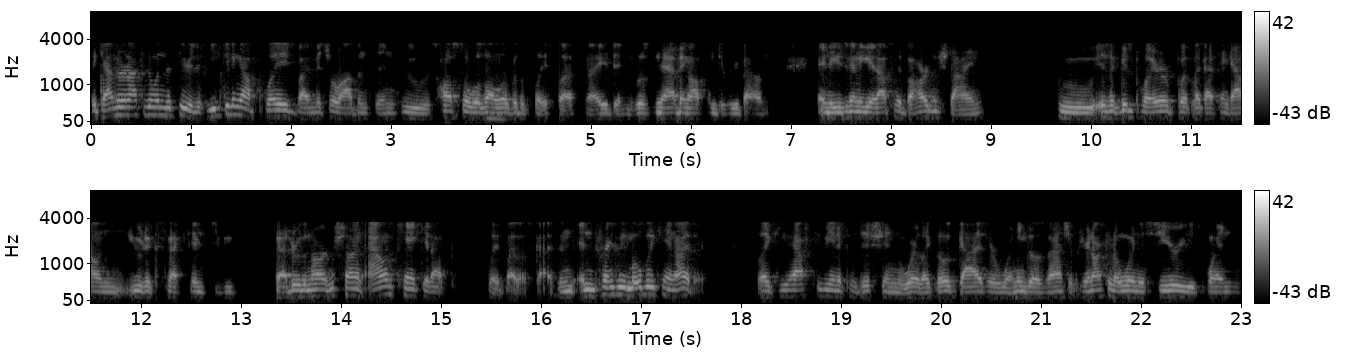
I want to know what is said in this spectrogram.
the Cavs are not going to win the series if he's getting outplayed by Mitchell Robinson, whose hustle was all mm-hmm. over the place last night and was nabbing offensive rebounds, and he's going to get outplayed by Hartenstein who is a good player, but like I think Allen, you'd expect him to be better than Hartenstein. Allen can't get outplayed by those guys, and and frankly, Mobley can't either. Like you have to be in a position where like those guys are winning those matchups. You're not going to win a series when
